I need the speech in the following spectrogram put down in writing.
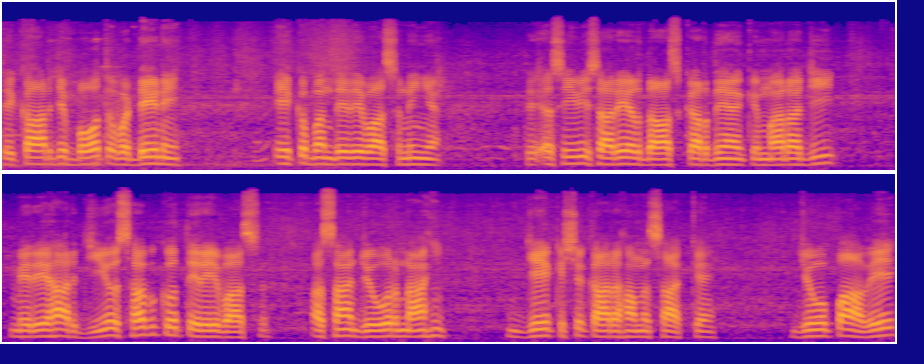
ਤੇ ਕਾਰਜ ਬਹੁਤ ਵੱਡੇ ਨੇ। ਇੱਕ ਬੰਦੇ ਦੇ ਵੱਸ ਨਹੀਂ ਆ। ਤੇ ਅਸੀਂ ਵੀ ਸਾਰੇ ਅਰਦਾਸ ਕਰਦੇ ਹਾਂ ਕਿ ਮਹਾਰਾਜ ਜੀ, ਮੇਰੇ ਹਰ ਜੀਓ ਸਭ ਕੋ ਤੇਰੇ ਵੱਸ। ਅਸਾਂ ਜੋਰ ਨਾਹੀ, ਜੇ ਕਿਛ ਕਰ ਹਮ ਸਾਕੈ, ਜੋ ਭਾਵੇ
